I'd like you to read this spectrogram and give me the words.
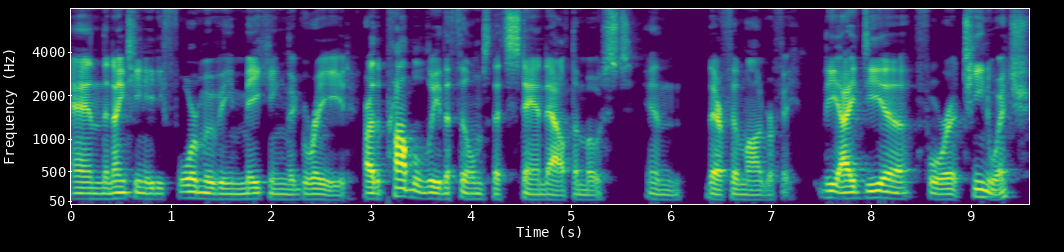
and the 1984 movie Making the Grade are the, probably the films that stand out the most in their filmography. The idea for Teen Witch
